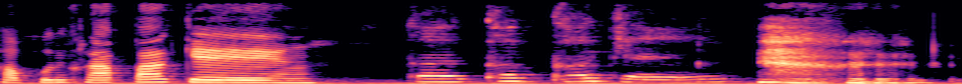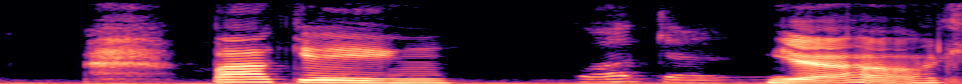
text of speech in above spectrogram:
ขอบคุณครับ ป้าเก่ง Kaka, kaka. ป้าเก่ง Kaka. yeah โอเค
